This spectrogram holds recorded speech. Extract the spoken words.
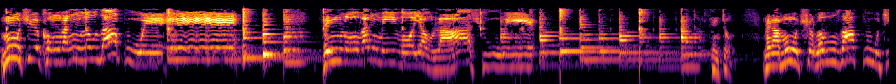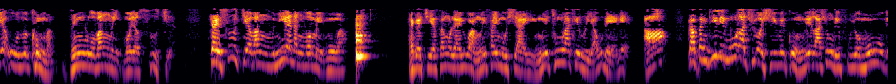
莫去空问楼上不哎，平路王妹我要拉去听那个莫去路上不见我是空门，人路往里我要世界，该世界往你也能我眉目啊？那个街上我来往里飞木下影，你从哪开始要得的啊？噶等你的木那去了，西面公的那兄弟扶着木的，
